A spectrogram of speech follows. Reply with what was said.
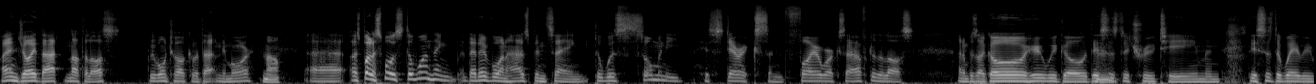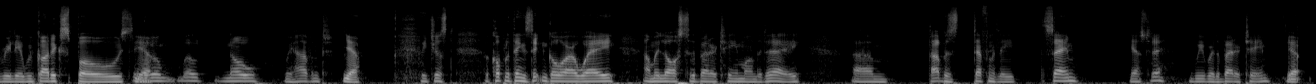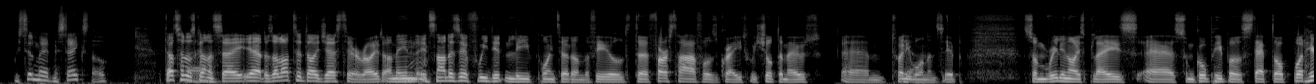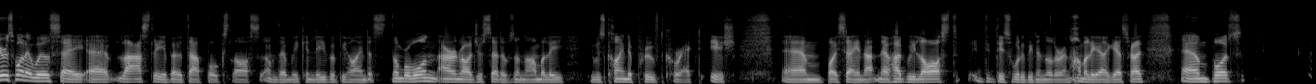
I enjoyed that, not the loss. We won't talk about that anymore. no. Uh, but I suppose the one thing that everyone has been saying, there was so many hysterics and fireworks after the loss, and it was like, oh, here we go, this is the true team, and this is the way we really we've got exposed. And Yeah. go, well, no, we haven't. Yeah. We just a couple of things didn't go our way, and we lost to the better team on the day. Um, that was definitely the same yesterday. We were the better team. Yeah. We still made mistakes though. That's what I was going Um, to say. Yeah, there's a lot to digest here, right? I mean, Mm. it's not as if we didn't leave points out on the field. The first half was great. We shut them out, um, 21 and zip. Some really nice plays. Uh, some good people stepped up. But here's what I will say uh, lastly about that Bucks loss, and then we can leave it behind us. Number one, Aaron Rodgers said it was an anomaly. He was kind of proved correct ish um, by saying that. Now, had we lost, this would have been another anomaly, I guess, right? Um, but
